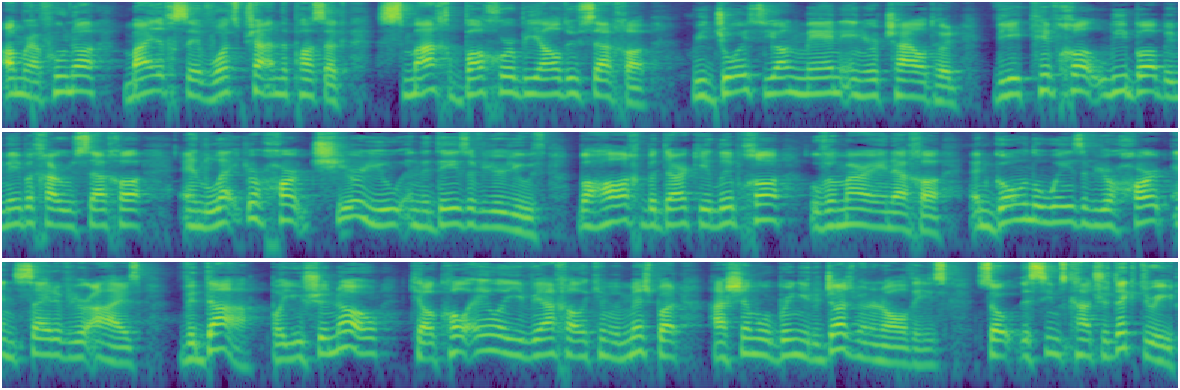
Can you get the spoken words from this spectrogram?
Amrav Huna, what's pshat in the pasuk? Smach bachur bialdu secha. Rejoice, young man, in your childhood. liba and let your heart cheer you in the days of your youth. libcha and go in the ways of your heart and sight of your eyes. Vida, but you should know, kol ela mishpat, Hashem will bring you to judgment in all these. So this seems contradictory.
